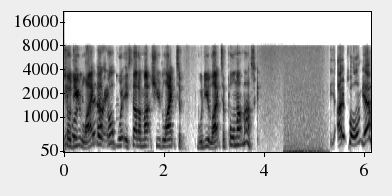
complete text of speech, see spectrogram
So do you like that, Rob? Is that a match you'd like to? Would you like to pull Matt Mask? I told him, yeah.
